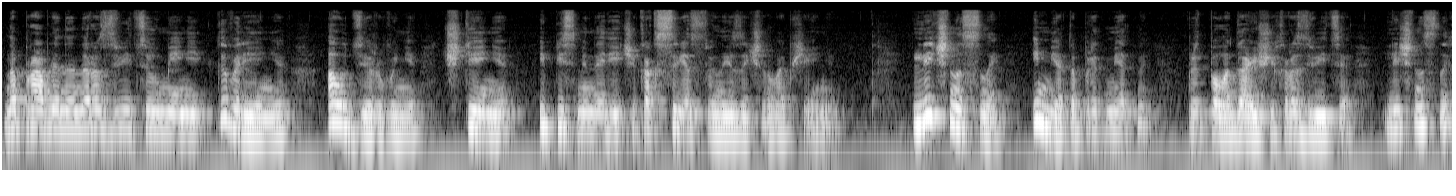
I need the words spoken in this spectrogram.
направленная на развитие умений говорения, аудирования, чтения и письменной речи как средства язычного общения. Личностный и метапредметный, предполагающих развитие личностных,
